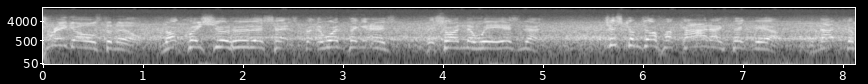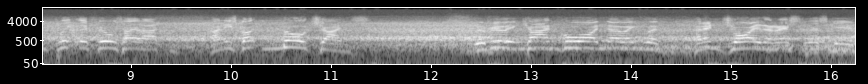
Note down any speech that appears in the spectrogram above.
three goals to nil. Not quite sure who this hits, but the one thing it is, it's on the way, isn't it? Just comes off a can, I think, there. And that completely fools Hayrettin. And he's got no chance. They really can go on now, England, and enjoy the rest of this game.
